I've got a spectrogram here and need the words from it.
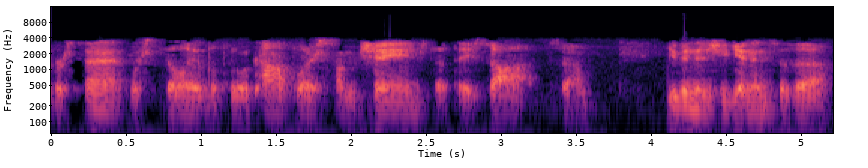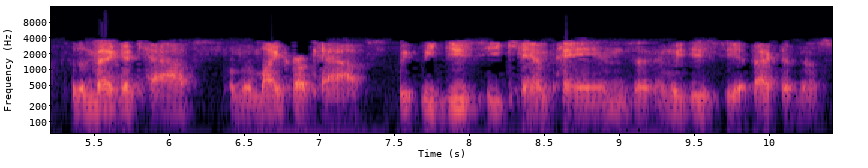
were still able to accomplish some change that they sought. So even as you get into the, to the mega caps from the micro caps, we, we do see campaigns and we do see effectiveness.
